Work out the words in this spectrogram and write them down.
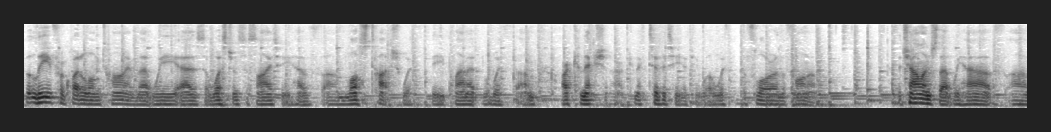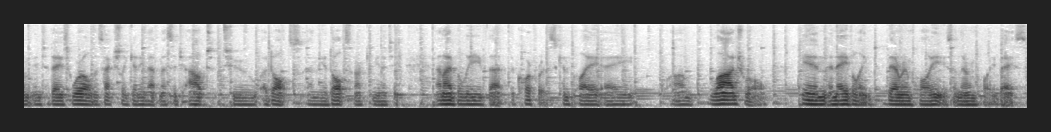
believed for quite a long time that we as a Western society have um, lost touch with the planet, with um, our connection, our connectivity, if you will, with the flora and the fauna. The challenge that we have um, in today's world is actually getting that message out to adults and the adults in our community. And I believe that the corporates can play a um, large role in enabling their employees and their employee base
